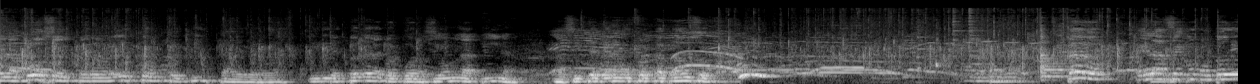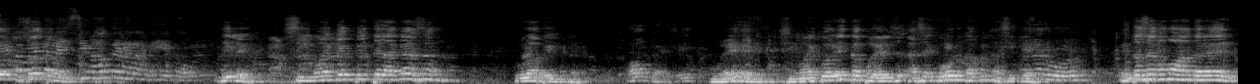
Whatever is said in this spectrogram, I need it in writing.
en las voces, pero él es trompetista de verdad y director de la Corporación Latina. Así que tenemos un fuerte aplauso. Pero él hace como todos nosotros. Dile, si no hay quien pinte la casa, tú la pintas. Hombre, sí. Pues, si no hay corista, pues él hace coro también, así que. Entonces vamos a traer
